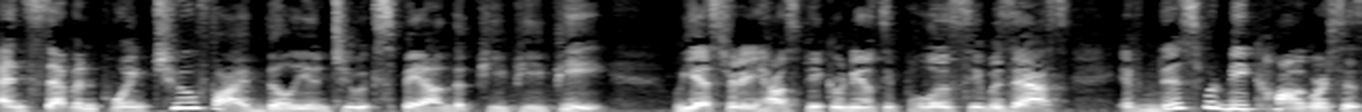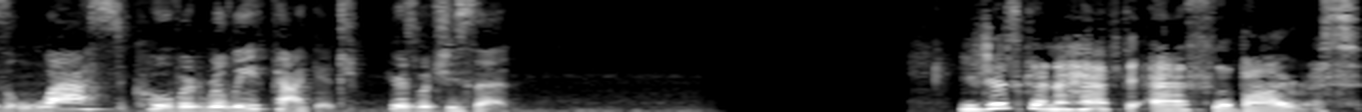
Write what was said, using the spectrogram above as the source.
and $7.25 billion to expand the PPP. Well, yesterday, House Speaker Nancy Pelosi was asked if this would be Congress's last COVID relief package. Here's what she said. You're just going to have to ask the virus.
